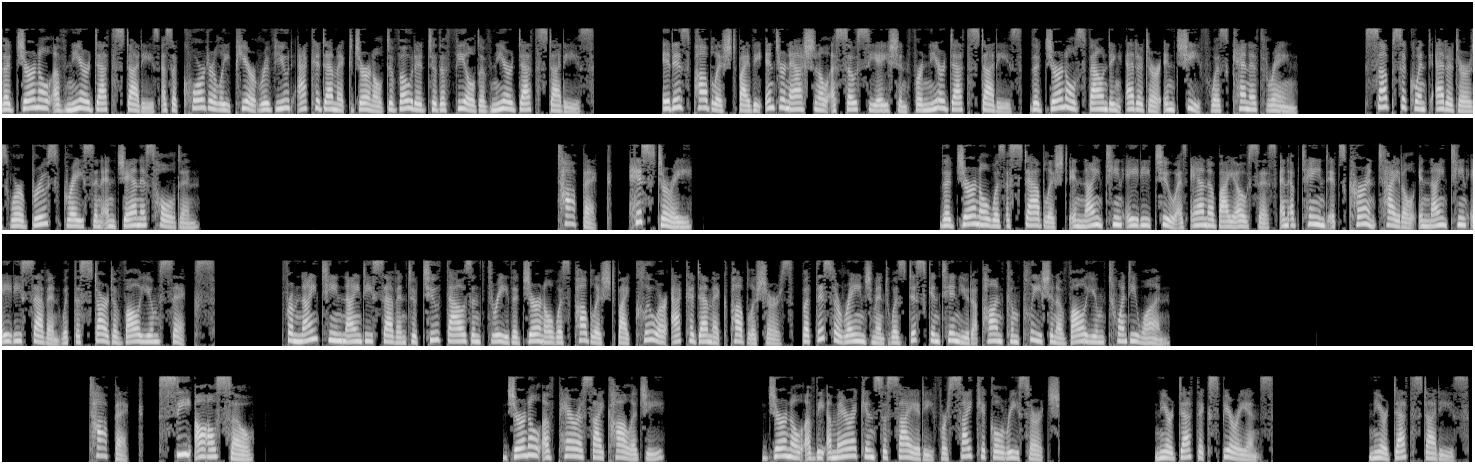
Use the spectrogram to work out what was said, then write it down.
The Journal of Near-Death Studies is a quarterly peer-reviewed academic journal devoted to the field of near-death studies. It is published by the International Association for Near-Death Studies. The journal's founding editor-in-chief was Kenneth Ring. Subsequent editors were Bruce Grayson and Janice Holden. Topic: History. The journal was established in 1982 as Anabiosis and obtained its current title in 1987 with the start of Volume 6. From 1997 to 2003 the journal was published by Kluwer Academic Publishers, but this arrangement was discontinued upon completion of Volume 21. Topic. See also Journal of Parapsychology Journal of the American Society for Psychical Research. Near-Death Experience. Near-Death Studies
